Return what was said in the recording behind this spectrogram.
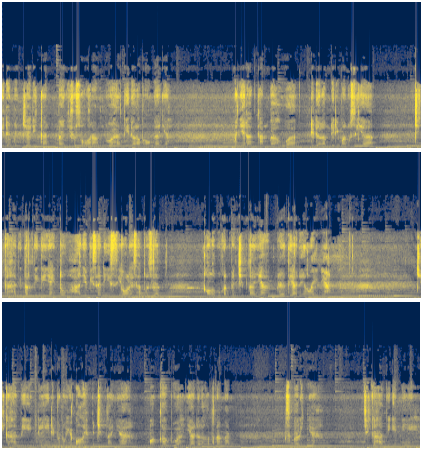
tidak menjadikan bagi seseorang dua hati dalam rongganya. Menyiratkan bahwa di dalam diri manusia jika hati tertingginya itu hanya bisa diisi oleh satu zat. Kalau bukan penciptanya berarti ada yang lainnya. Jika hati ini dipenuhi oleh penciptanya maka buahnya adalah ketenangan. Sebaliknya jika hati ini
